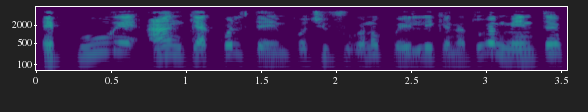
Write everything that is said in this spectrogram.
Eppure anche a quel tempo ci furono quelli che naturalmente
